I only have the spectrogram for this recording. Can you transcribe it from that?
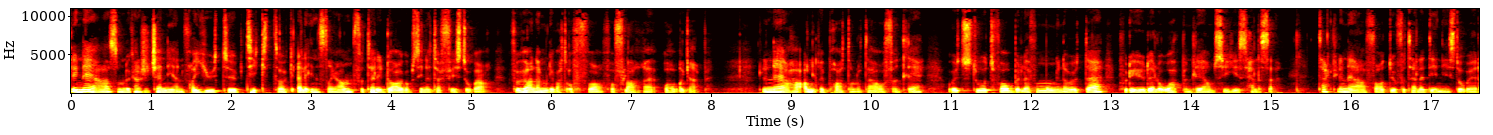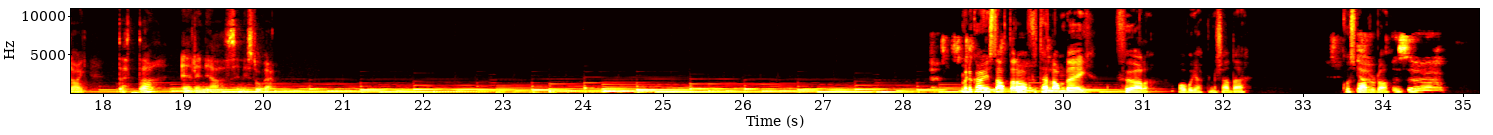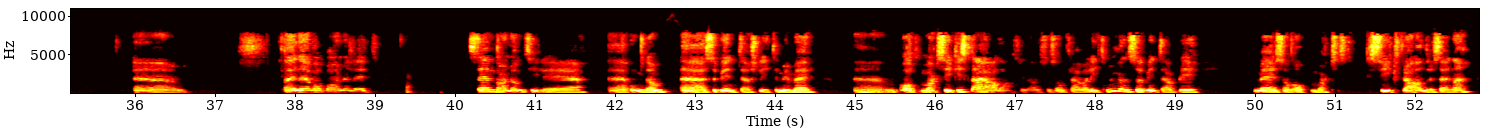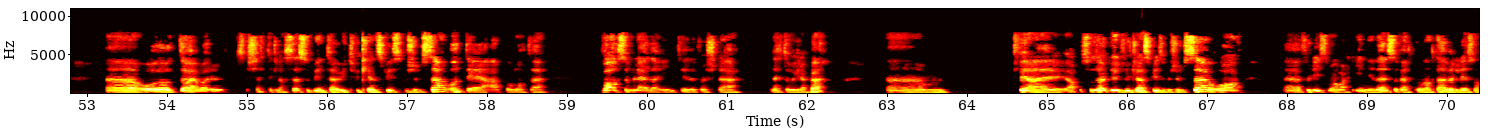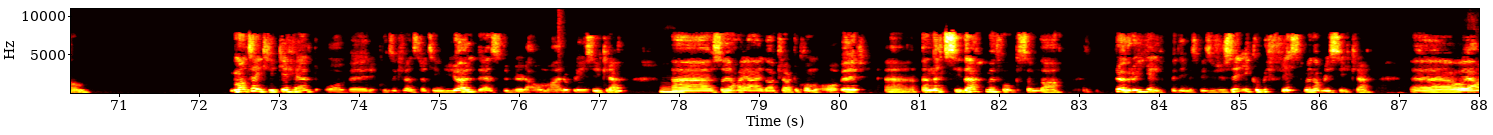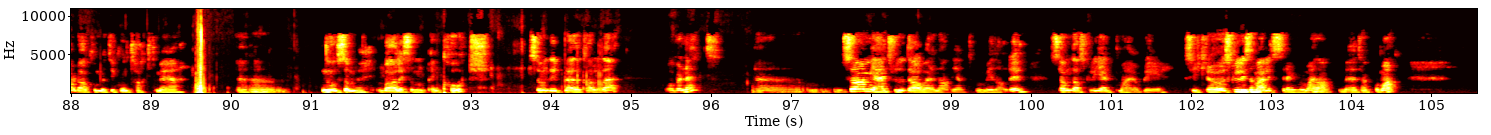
Linnea, som du kanskje kjenner igjen fra YouTube, TikTok eller Instagram, forteller i dag om sine tøffe historier, for hun har nemlig vært offer for flere overgrep. Linnea har aldri pratet om dette her offentlig, og er et stort forbilde for mange der ute fordi hun deler åpentlig om psykisk helse. Takk, Linnea, for at du forteller din historie i dag. Dette er Linnea sin historie. Men du kan jo starte da og fortelle om deg før overgrepene skjedde. Hvordan var du da? Altså eh, Nei, når jeg var barn, eller sen barndom, tidlig eh, ungdom, eh, så begynte jeg å slite mye mer eh, åpenbart psykisk. Da. Jeg hadde hatt angst og sånn fra jeg var liten, men så begynte jeg å bli mer sånn åpenbart syk fra andres øyne. Eh, og da jeg var rundt sjette klasse, så begynte jeg å utvikle en spiseforstyrrelse. Og det er på en måte hva som leda inn til det første nettovergrepet. Um, for jeg ja, som sagt utvikla en spiseforstyrrelse, og uh, for de som har vært inni det, så vet man at det er veldig sånn Man tenker ikke helt over konsekvenser av ting du gjør. Det eneste du bryr deg om, er å bli sykere. Mm. Eh, så har jeg da klart å komme over uh, en nettside med folk som da prøver å hjelpe de med spiseforstyrrelser. Ikke å bli frisk, men å bli sykere. Eh, og jeg har da kommet i kontakt med eh, noe som var liksom en coach, som de pleide å kalle det, over nett. Eh, som jeg trodde da var en annen jente på min alder, som da skulle hjelpe meg å bli sykere. Og skulle liksom være litt streng med meg, da, med tanke på meg.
